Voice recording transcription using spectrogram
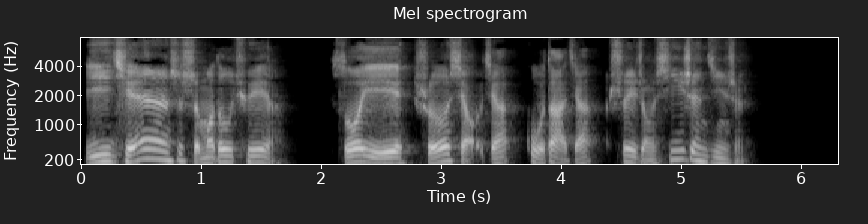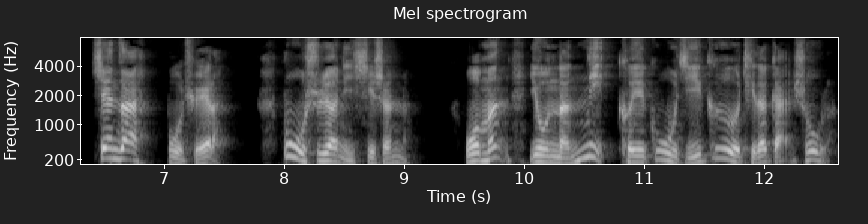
以前是什么都缺呀，所以舍小家顾大家是一种牺牲精神。现在不缺了，不需要你牺牲了。”我们有能力可以顾及个体的感受了，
